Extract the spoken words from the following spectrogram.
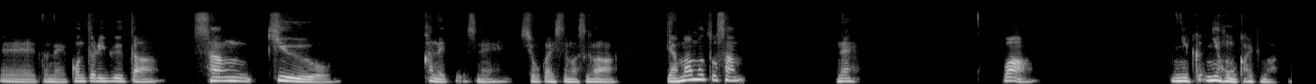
ん。えっ、とね、コントリビューター3級を兼ねてですね、紹介してますが、山本さん、ね、は、2, 2本書いてもらう。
